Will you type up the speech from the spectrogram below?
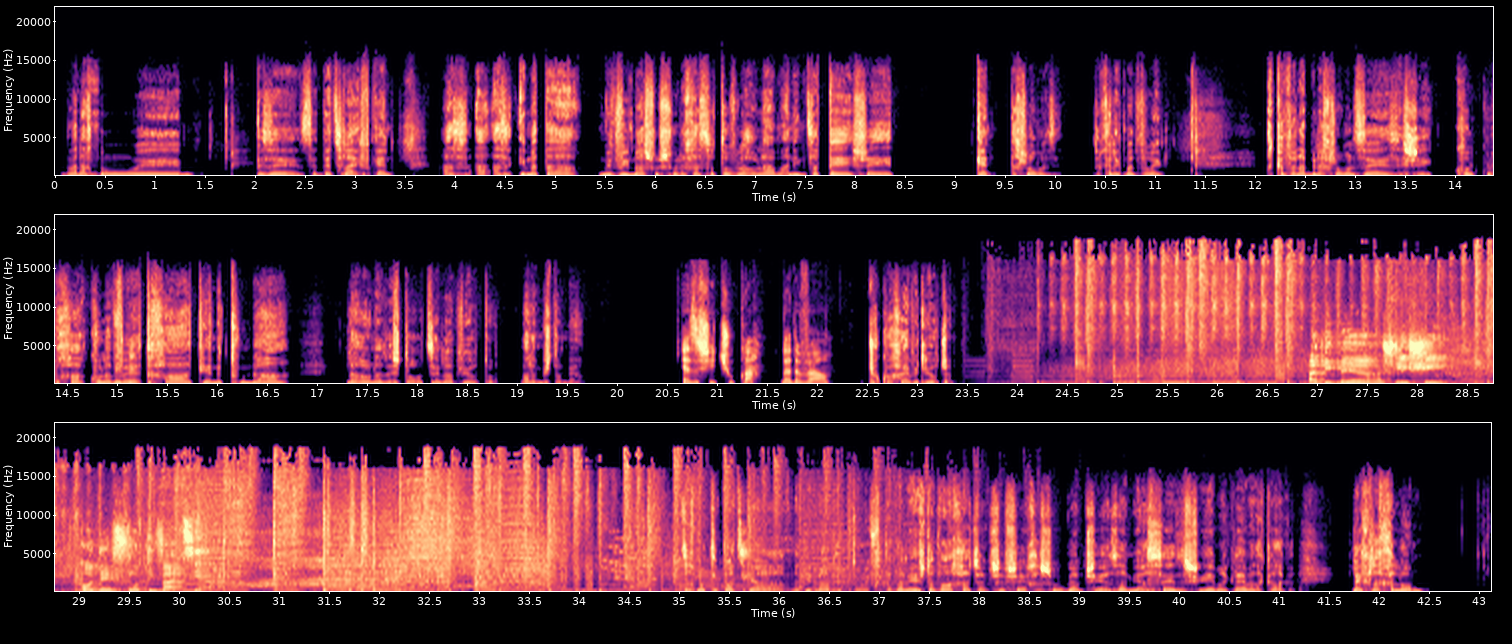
ואנחנו, אה, וזה זה that's life, כן? אז, אז אם אתה מביא משהו שהולך לעשות טוב לעולם, אני מצפה ש... כן, תחלום על זה, זה חלק מהדברים. הכוונה בלחלום על זה, זה שכל כולך, כל הווייתך תהיה נתונה לרעיון הזה שאתה רוצה להביא אותו על המשתמע. איזושהי תשוקה לדבר. תשוקה חייבת להיות שם. הדיבר השלישי, עודף מוטיבציה. צריך מוטיבציה מדהימה ומטורפת, אבל יש דבר אחד שאני חושב שחשוב גם שיזם יעשה, זה שיהיה עם רגליים על הקרקע. לך לחלום,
